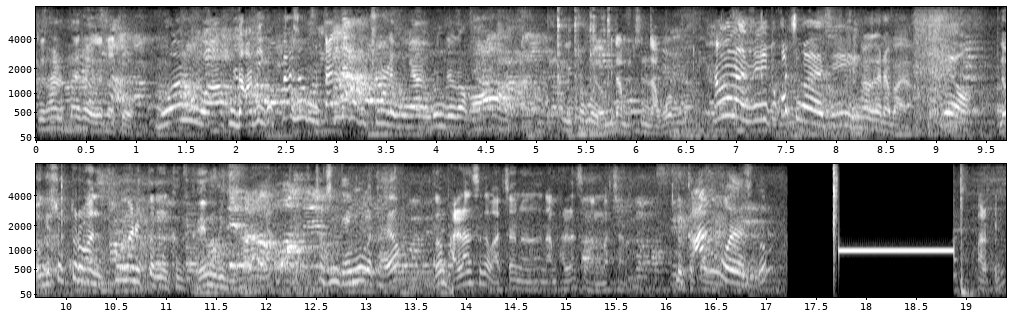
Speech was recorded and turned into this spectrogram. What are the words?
그 살을 빼서 여기다 줘 뭐 하는 거야? 그럼 나도 이거 빼서 그럼 딴 데다 붙일래 그냥 이런 데다가. 이 저거 여기다 붙인다고? 당연하지. 똑같이 가야지. 생각을 해봐요 왜요? 여기 쏙 들어간 턱만 있다면 그 괴물이지 사람이? 저 지금 괴물 같아요? 넌 밸런스가 맞잖아 난 밸런스가 안 맞잖아 그렇게 까는 따지면. 거예요 지금? 알았니?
